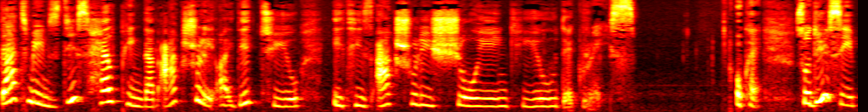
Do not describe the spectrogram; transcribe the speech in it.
That means this helping that actually I did to you, it is actually showing you the grace. Okay, so do you see?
